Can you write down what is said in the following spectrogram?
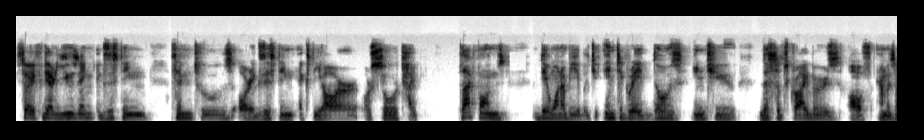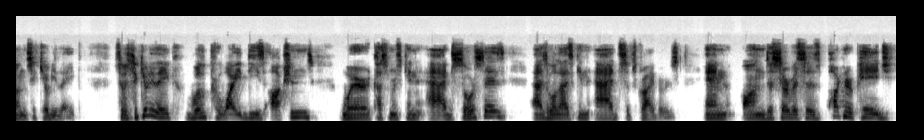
So if they're using existing SIEM tools or existing XDR or SOAR type platforms, they want to be able to integrate those into the subscribers of Amazon Security Lake. So Security Lake will provide these options where customers can add sources as well as can add subscribers. And on the services partner page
